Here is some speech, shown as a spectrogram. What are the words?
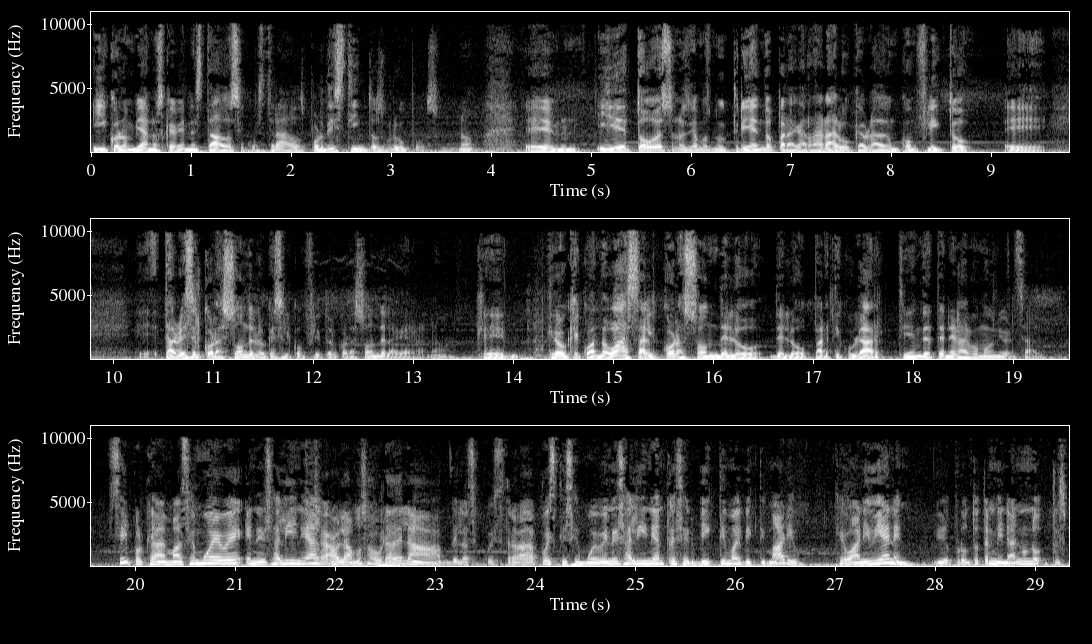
y colombianos que habían estado secuestrados por distintos grupos, ¿no? Eh, y de todo eso nos íbamos nutriendo para agarrar algo que hablaba de un conflicto, eh, eh, tal vez el corazón de lo que es el conflicto, el corazón de la guerra, ¿no? Que creo que cuando vas al corazón de lo, de lo particular, tiende a tener algo muy universal. Sí, porque además se mueve en esa línea, la- hablamos ahora de la, de la secuestrada, pues que se mueve en esa línea entre ser víctima y victimario, que van y vienen, y de pronto terminan uno, pues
